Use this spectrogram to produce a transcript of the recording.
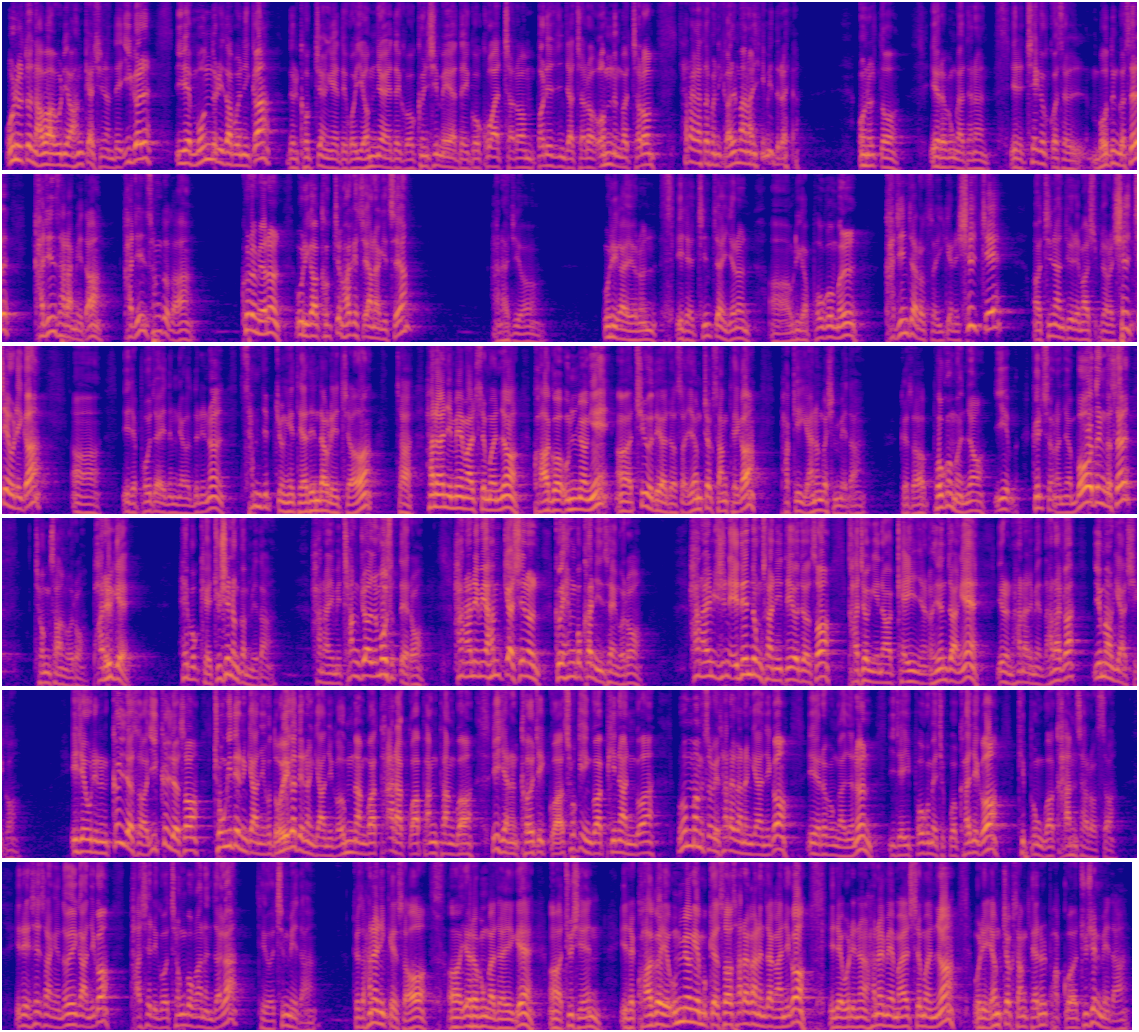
오늘도 나와 우리와 함께 하시는데 이걸 이제 못 누리다 보니까 늘 걱정해야 되고 염려해야 되고 근심해야 되고 고아처럼 버려진 자처럼 없는 것처럼 살아가다 보니까 얼마나 힘이 들어요. 오늘 또 여러분과 저는 이제 체급 것을 모든 것을 가진 사람이다. 가진 성도다. 그러면은 우리가 걱정하겠어요, 안 하겠어요? 안 하지요. 우리가 이는 이제 진짜 이제는 어, 우리가 복음을 가진 자로서 이게는 실제 어, 지난 주에 말씀처럼 실제 우리가 어, 이제 보좌의 능력을 누리는 삼집중이 돼야 된다고 그랬죠. 자, 하나님의 말씀은요, 과거 운명이 어, 치유되어져서 영적 상태가 바뀌게 하는 것입니다. 그래서 복음은요, 이 그리스도는요, 모든 것을 정상으로 바르게 회복해 주시는 겁니다. 하나님이 창조하신 모습대로 하나님이 함께 하시는 그 행복한 인생으로 하나님이 주신 에덴 동산이 되어져서 가정이나 개인 현장에 이런 하나님의 나라가 임하게 하시고 이제 우리는 끌려서 이끌려서 종이 되는 게 아니고 노예가 되는 게 아니고 음란과 타락과 방탕과 이제는 거짓과 속임과 비난과 원망 속에 살아가는 게 아니고 예, 여러분과 저는 이제 이 복음의 축복 가지고 기쁨과 감사로서 이래 세상의 노예가 아니고 다스리고 정복하는 자가 되어집니다. 그래서 하나님께서 어, 여러분과 저에게 어, 주신 이제 과거의 운명에 묶여서 살아가는 자가 아니고 이제 우리는 하나님의 말씀은요 우리 영적 상태를 바꾸어 주십니다.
